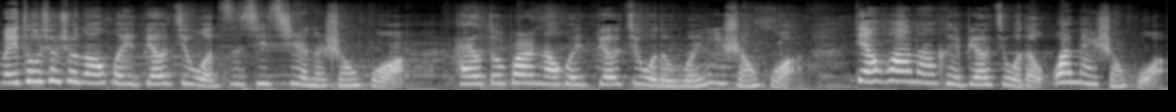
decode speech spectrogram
美图秀秀呢会标记我自欺欺人的生活；还有豆瓣呢会标记我的文艺生活；电话呢可以标记我的外卖生活。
